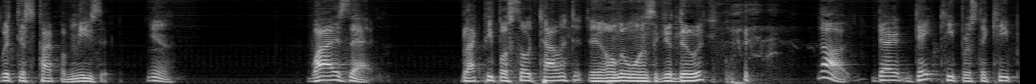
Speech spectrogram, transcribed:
with this type of music. Yeah. Why is that? Black people are so talented; they're the only ones that can do it. no, they're gatekeepers to keep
